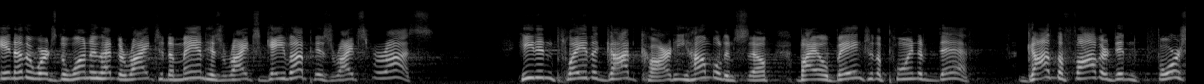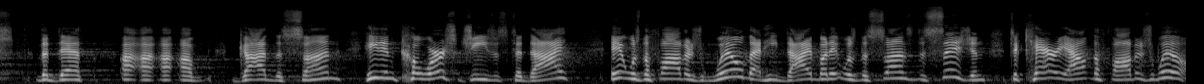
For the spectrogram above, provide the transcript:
In other words, the one who had the right to demand his rights gave up his rights for us. He didn't play the God card, he humbled himself by obeying to the point of death. God the Father didn't force the death uh, uh, uh of God the Son. He didn't coerce Jesus to die. It was the Father's will that he died, but it was the Son's decision to carry out the Father's will.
